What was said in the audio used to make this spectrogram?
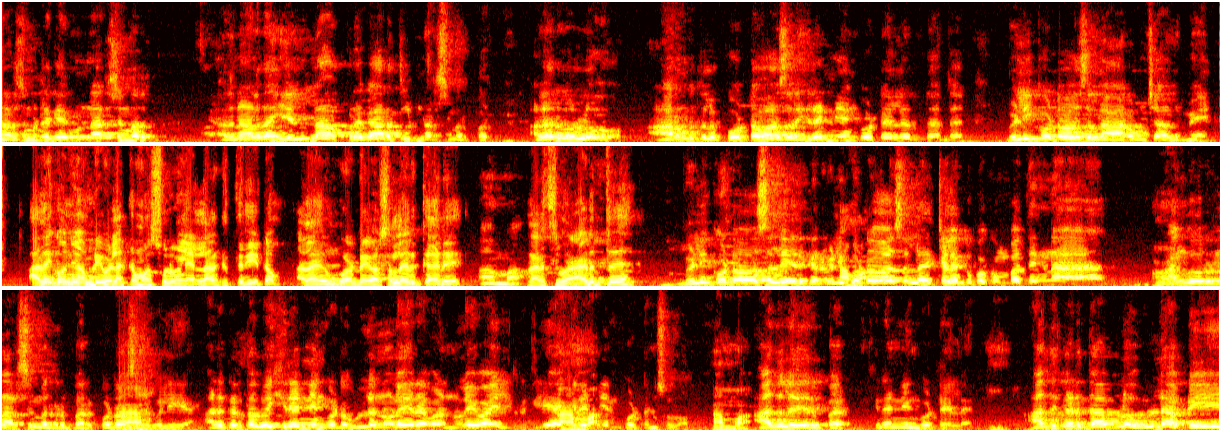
நரசிம்மர்கிட்ட கேட்கும்போது நரசிம்மர் அதனாலதான் எல்லா பிரகாரத்திலும் நரசிம்மர் இருப்பார். அலர்கோல் ஆரம்பத்துல கோட்டவாசல் இரண்யங்கோட்டையில இருந்து அந்த வெளிக்கோட்டவாசல்ல ஆரம்பிச்சாலுமே அதை கொஞ்சம் அப்படியே விளக்கமா சொல்லுங்களேன் எல்லாருக்கும் தெரியட்டும். அதாவது கோட்டை வாசல்ல இருக்காரு ஆமா. நரசிம்மர். அடுத்து? வெளிக்கோட்டை வாசல்லே இருக்காரு. வெளிக்கோட்டை வாசல்ல கிழக்கு பக்கம் பாத்தீங்கன்னா அங்க ஒரு நரசிம்மர் இருப்பார் கோட்டவாசல் வெளியே. அதுக்கடுத்தால ஹிரண்யன் கோட்டை உள்ள நுழையிற நுழைவாயில் இருக்கு இல்லையா. ஹிரண்யன் கோட்டைன்னு சொல்லுவோம் அதுல இருப்பார் ஹிரண்யன் கோட்டையில. அதுக்கு அடுத்தாப்புல உள்ள அப்படியே.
